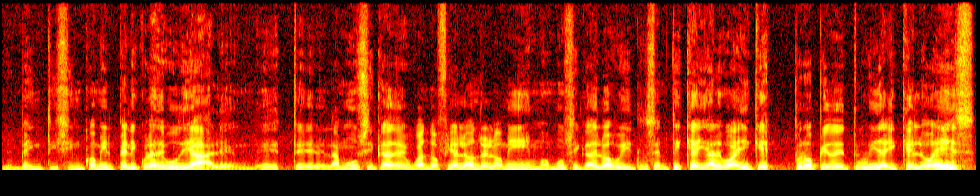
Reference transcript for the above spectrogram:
25.000 películas de Woody Allen, este, la música de cuando fui a Londres lo mismo, música de los Beatles. Sentís que hay algo ahí que es propio de tu vida y que lo es,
